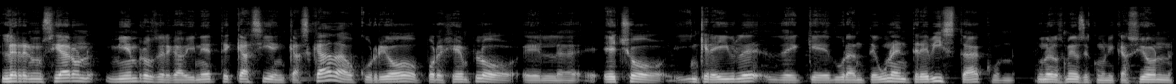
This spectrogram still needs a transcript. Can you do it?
Le renunciaron miembros del gabinete casi en cascada. Ocurrió, por ejemplo, el eh, hecho increíble de que durante una entrevista con uno de los medios de comunicación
